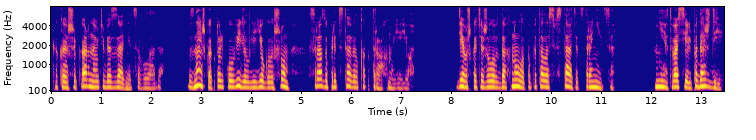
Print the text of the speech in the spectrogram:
Какая шикарная у тебя задница, Влада. Знаешь, как только увидел ее голышом, сразу представил, как трахну ее. Девушка тяжело вздохнула, попыталась встать, отстраниться. «Нет, Василь, подожди»,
